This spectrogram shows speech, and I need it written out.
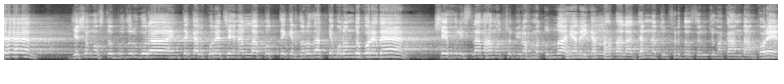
দেন। যে সমস্ত বুজুর্গরা ইন্তেকাল করেছেন, আল্লাহ প্রত্যেকের দরজাতকে বলন্দ করে দেন। শেখুল ইসলাম আহমদ শফি রহমতুল্লাহ আলাইক আল্লাহ তালা জান্নাতুল ফেরদৌসের উঁচু মাকাম দান করেন।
